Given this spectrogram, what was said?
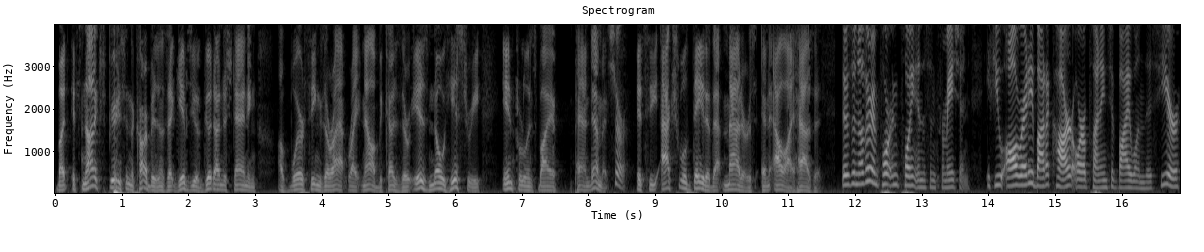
But it's not experience in the car business that gives you a good understanding of where things are at right now because there is no history influenced by a pandemic. Sure. It's the actual data that matters, and Ally has it. There's another important point in this information. If you already bought a car or are planning to buy one this year,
